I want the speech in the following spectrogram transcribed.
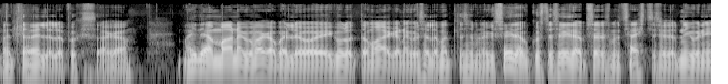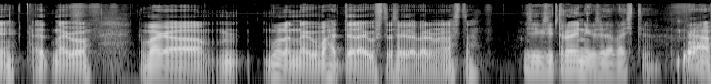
mõtle välja lõpuks, aga ma ei tea, ma nagu väga palju ei kuluta oma aega nagu selle mõttes, et nagu sõidab, kus ta sõidab, selles mõttes hästi sõidab niikuinii, et nagu väga mul on nagu vahet ei ole, kus ta sõidab järgmine aasta. isegi Citroeniga sõidab hästi? jaa,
